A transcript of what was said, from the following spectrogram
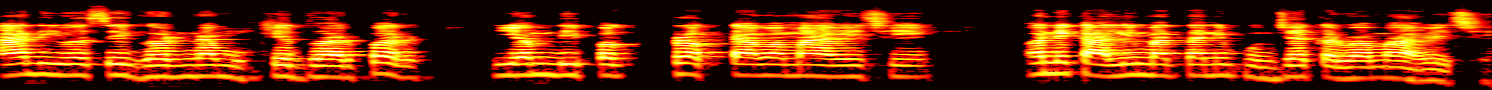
આ દિવસે ઘરના મુખ્ય દ્વાર પર યમદીપક પ્રગટાવવામાં આવે છે અને કાલી માતાની પૂજા કરવામાં આવે છે.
